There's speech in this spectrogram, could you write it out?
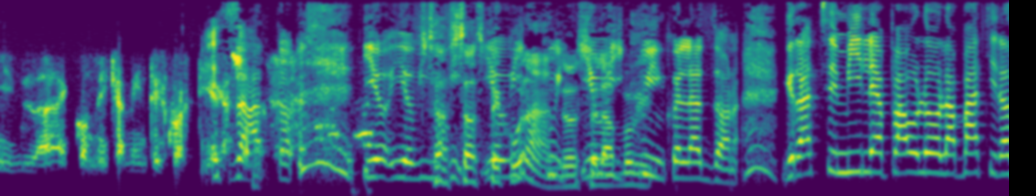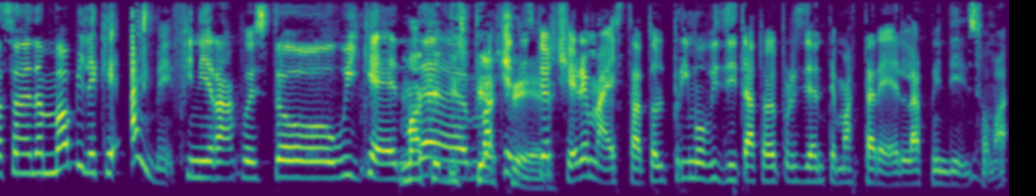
il- economicamente il quartiere. Esatto, io, io vivi, Sta- sta io qui, io qui in quella zona. Grazie mille a Paolo Labatti da Sonia del Mobile che ahimè finirà questo weekend. Ma che eh, dispiacere. dispiacere, ma è stato il primo visitato dal presidente Mattarella, quindi insomma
